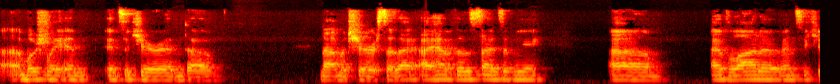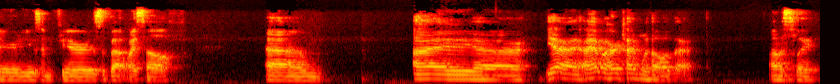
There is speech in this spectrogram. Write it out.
uh, emotionally in, insecure and um, not mature. So that I have those sides of me. Um, I have a lot of insecurities and fears about myself. Um, I uh, yeah, I have a hard time with all of that, honestly.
